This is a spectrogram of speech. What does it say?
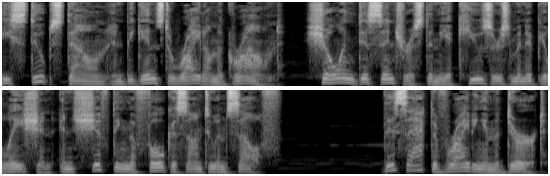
he stoops down and begins to write on the ground, showing disinterest in the accuser's manipulation and shifting the focus onto himself. This act of writing in the dirt,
